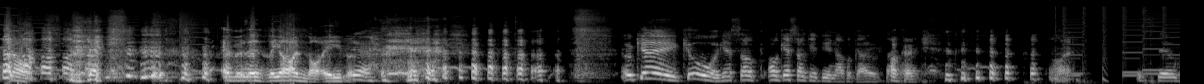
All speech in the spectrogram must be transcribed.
god. Evidently, I'm not either. yeah. okay, cool. I guess I'll. I guess I'll give you another go. Okay. way. Right. but still,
